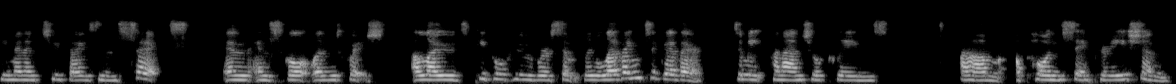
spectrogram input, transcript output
came in in 2006 in, in Scotland, which allowed people who were simply living together to make financial claims um, upon separation.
